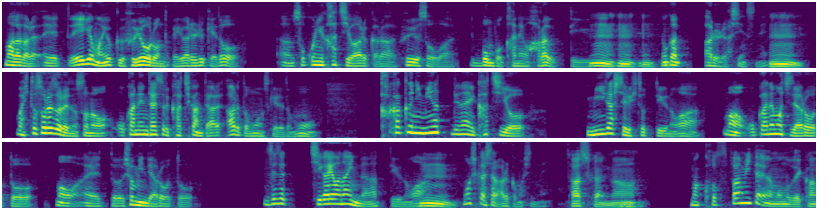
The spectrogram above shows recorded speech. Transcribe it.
まあだから、えー、と営業マンよく不要論とか言われるけどあのそこに価値はあるから富裕層はボンボン金を払うっていうん。う。うんのがあるらしいんですね。うん。まあ、人それぞれのそのお金に対する価値観ってあると思うんですけれども価格に見合ってない価値を見出してる人っていうのは、まあ、お金持ちであろうと,、まあえー、と庶民であろうと全然違いはないんだなっていうのは、うん。もしかしたらあるかもしれない。確かにな。うんまあ、コスパみたいなもので考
